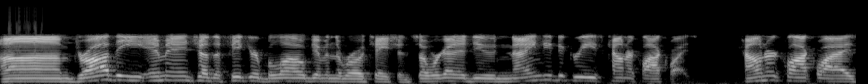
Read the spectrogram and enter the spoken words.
Um, draw the image of the figure below given the rotation. So we're going to do 90 degrees counterclockwise. Counterclockwise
